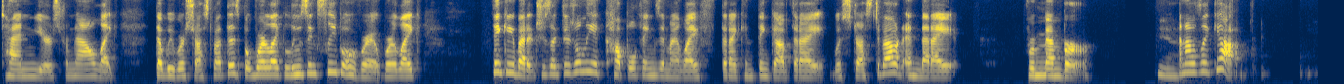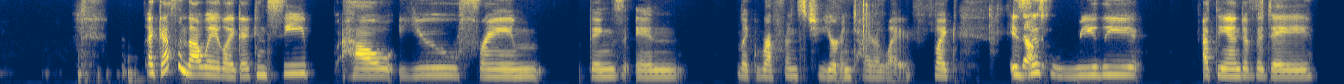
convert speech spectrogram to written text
ten years from now like that we were stressed about this? But we're like losing sleep over it. We're like thinking about it. She's like there's only a couple things in my life that i can think of that i was stressed about and that i remember. Yeah. and i was like yeah I guess in that way, like I can see how you frame things in like reference to your entire life. Like, is Yeah. this really at the end of the day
